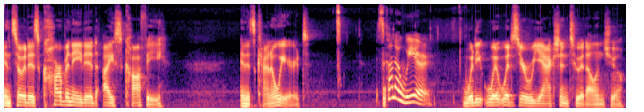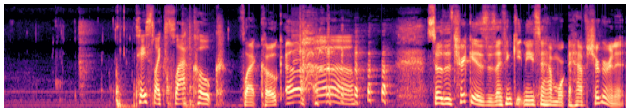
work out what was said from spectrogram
And so it is carbonated iced coffee. And it's kind of weird. it's kind of weird. What do you, what, what's your reaction to it, Ellen Chu? Tastes like flat Coke. Flat Coke. Uh. So the trick is, is I think it needs to have more have sugar in it.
